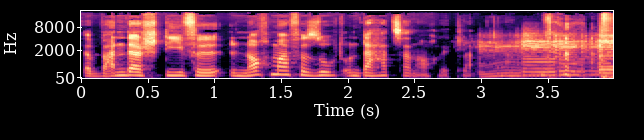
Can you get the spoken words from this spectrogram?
Wanderstiefel nochmal versucht und da hat es dann auch geklappt.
